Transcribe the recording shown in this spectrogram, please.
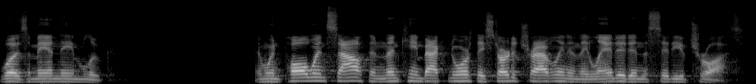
was a man named Luke. And when Paul went south and then came back north, they started traveling and they landed in the city of Troas,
